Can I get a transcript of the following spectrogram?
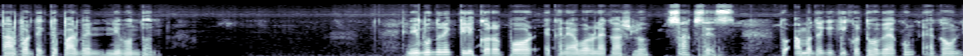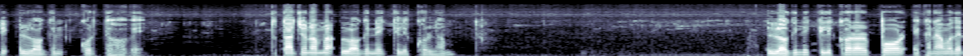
তারপর দেখতে পারবেন নিবন্ধন। নিবন্ধনে ক্লিক করার পর এখানে আবারও লেখা আসলো, সাকসেস। তো আমাদেরকে কি করতে হবে এখন? অ্যাকাউন্টটি লগ করতে হবে। তো তার জন্য আমরা লগ ইনে ক্লিক করলাম। লগ ইনে ক্লিক করার পর এখানে আমাদের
